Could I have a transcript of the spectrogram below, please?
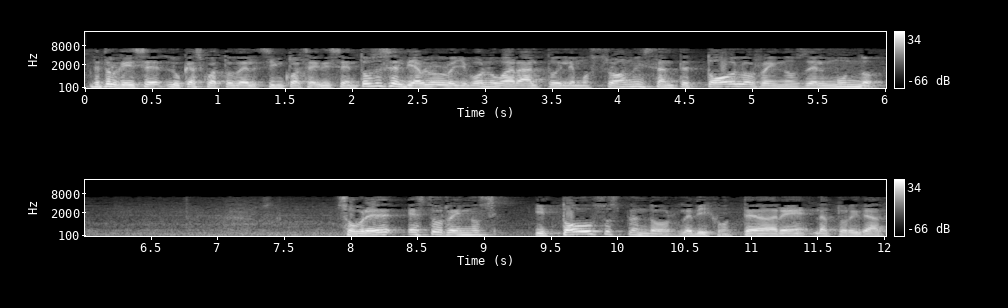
fíjate lo que dice Lucas 4 del 5 al 6, dice, entonces el diablo lo llevó a un lugar alto y le mostró a un instante todos los reinos del mundo. Sobre estos reinos y todo su esplendor le dijo, te daré la autoridad,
